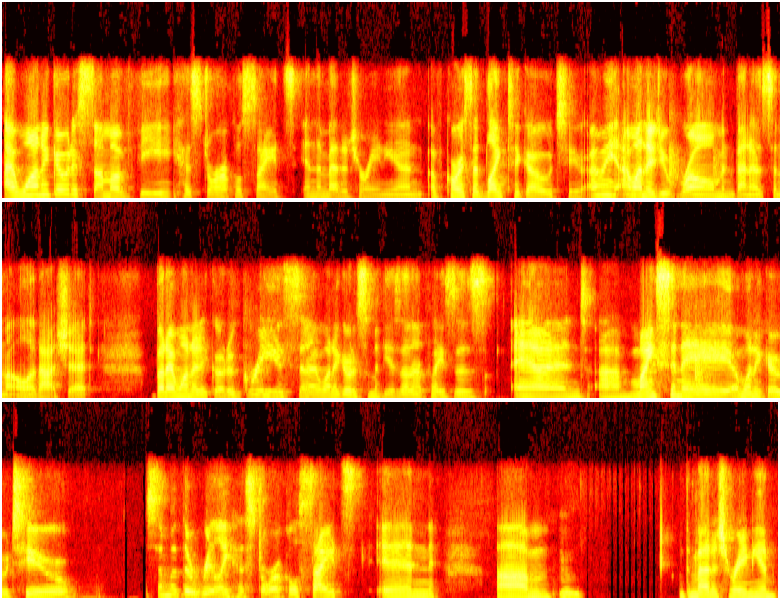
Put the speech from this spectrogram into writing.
I want to go to some of the historical sites in the Mediterranean. Of course, I'd like to go to, I mean, I want to do Rome and Venice and all of that shit. But I wanted to go to Greece and I want to go to some of these other places. And um, Mycenae, I want to go to some of the really historical sites in um, Mm. the Mediterranean.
